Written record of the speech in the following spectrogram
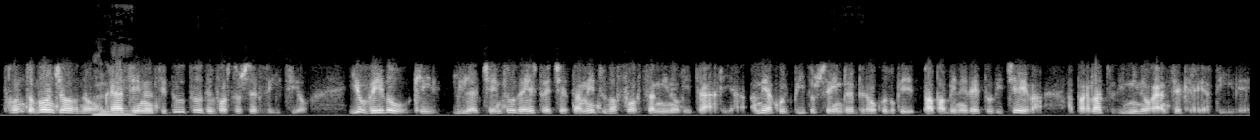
Pronto, buongiorno. Grazie innanzitutto del vostro servizio. Io vedo che il centrodestra è certamente una forza minoritaria. A me ha colpito sempre però quello che Papa Benedetto diceva, ha parlato di minoranze creative,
